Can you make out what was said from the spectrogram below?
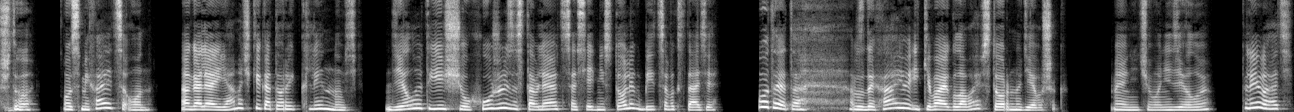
«Что?» — усмехается он, оголяя ямочки, которые, клянусь, делают еще хуже и заставляют соседний столик биться в экстазе. «Вот это!» Вздыхаю и киваю головой в сторону девушек. Я ничего не делаю. Плевать.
